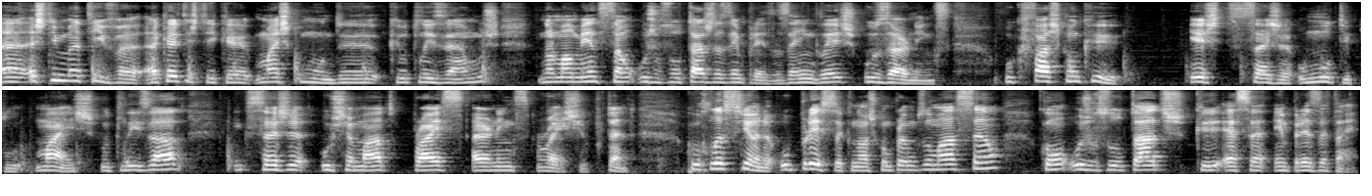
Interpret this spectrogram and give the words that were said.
A estimativa, a característica mais comum de, que utilizamos normalmente são os resultados das empresas, em inglês, os earnings, o que faz com que este seja o múltiplo mais utilizado e que seja o chamado Price Earnings Ratio. Portanto, correlaciona o preço a que nós compramos uma ação com os resultados que essa empresa tem.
